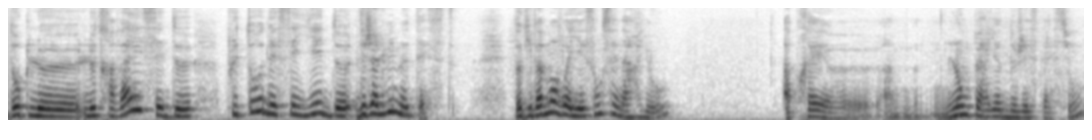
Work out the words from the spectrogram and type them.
Donc le, travail, c'est de plutôt d'essayer de... Déjà, lui me teste. Donc il va m'envoyer son scénario, après euh, une longue période de gestation,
